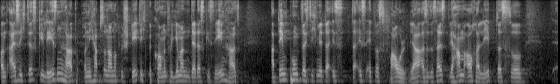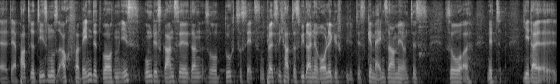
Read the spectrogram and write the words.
Und als ich das gelesen habe, und ich habe es dann auch noch bestätigt bekommen von jemandem, der das gesehen hat, ab dem Punkt dachte ich mir, da ist, da ist etwas faul. Ja? Also das heißt, wir haben auch erlebt, dass so der Patriotismus auch verwendet worden ist, um das Ganze dann so durchzusetzen. Plötzlich hat das wieder eine Rolle gespielt, das Gemeinsame und das so äh, nicht jeder, äh,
